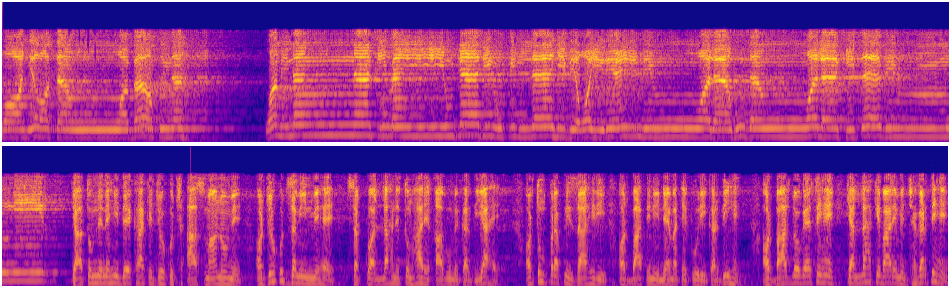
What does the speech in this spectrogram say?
ظَاهِرَةً وَبَاطِنَةً وَمِنَ النَّاسِ مَن يُجَادِلُ فِي اللَّهِ بِغَيْرِ عِلْمٍ وَلَا هُدًى وَلَا كِتَابٍ مُنِيرٍ. کیا تم نے نہیں دیکھا کہ جو کچھ آسمانوں میں اور جو کچھ زمین میں ہے سب کو اللہ نے تمہارے قابو میں کر دیا ہے؟ اور تم پر اپنی ظاہری اور باطنی نعمتیں پوری کر دی ہیں۔ اور بعض لوگ ایسے ہیں کہ اللہ کے بارے میں جھگڑتے ہیں،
